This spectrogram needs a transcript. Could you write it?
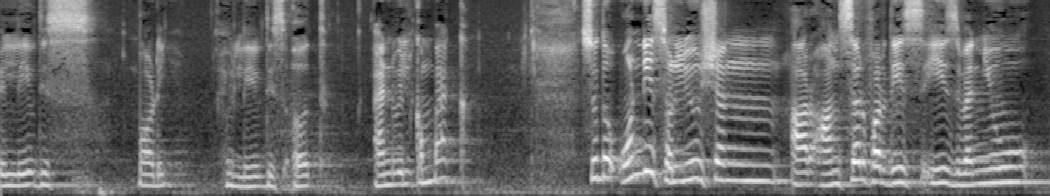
will leave this body, will leave this earth and will come back. So the only solution or answer for this is when you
